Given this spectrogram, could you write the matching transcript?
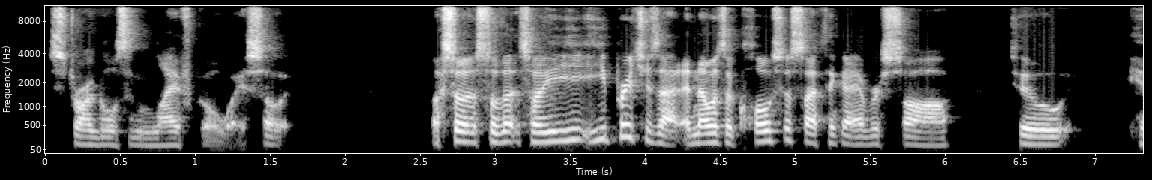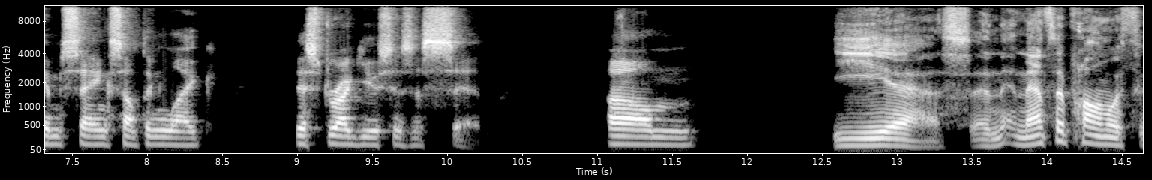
struggles in life go away. So so so that so he he preaches that, and that was the closest I think I ever saw to him saying something like, "This drug use is a sin." Um, Yes, and and that's the problem with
